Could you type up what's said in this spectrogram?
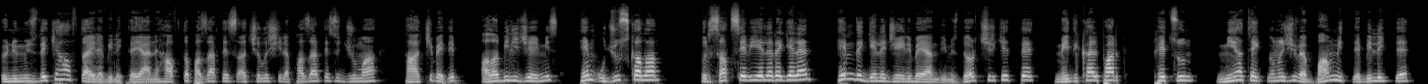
önümüzdeki haftayla birlikte yani hafta pazartesi açılışıyla pazartesi cuma takip edip alabileceğimiz hem ucuz kalan fırsat seviyelere gelen hem de geleceğini beğendiğimiz 4 şirkette Medical Park, Petun, Mia Teknoloji ve Banvit ile birlikte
